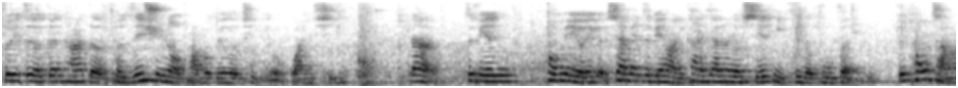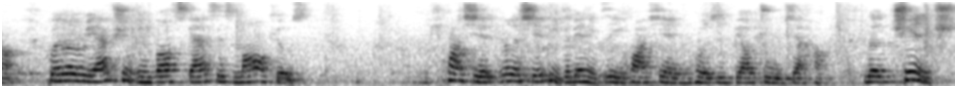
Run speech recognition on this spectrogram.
所以这个跟它的 positional probability 有关系。那这边后面有一个，下面这边哈，你看一下那个斜体字的部分，就通常啊 ，when a reaction involves gases molecules，画斜那个斜体这边你自己画线或者是标注一下哈，the change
